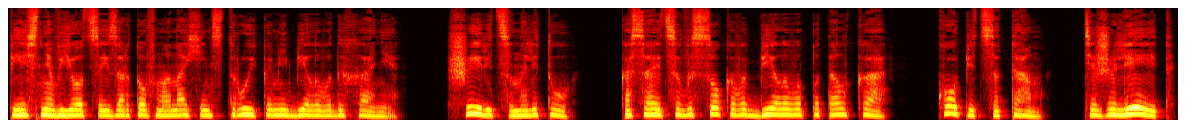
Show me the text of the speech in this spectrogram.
Песня вьется изо ртов монахинь струйками белого дыхания, ширится на лету, касается высокого белого потолка, копится там, тяжелеет,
